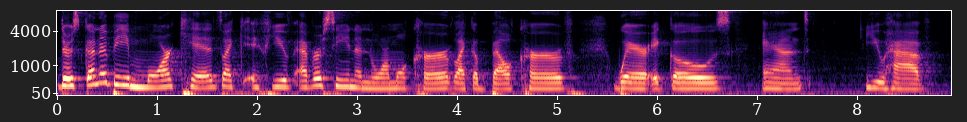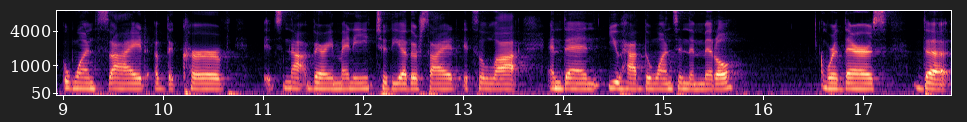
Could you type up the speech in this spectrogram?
There's going to be more kids, like if you've ever seen a normal curve, like a bell curve, where it goes and you have one side of the curve, it's not very many, to the other side, it's a lot. And then you have the ones in the middle where there's the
